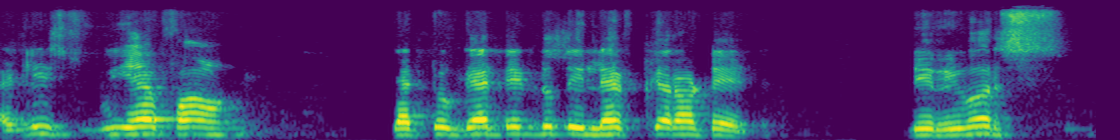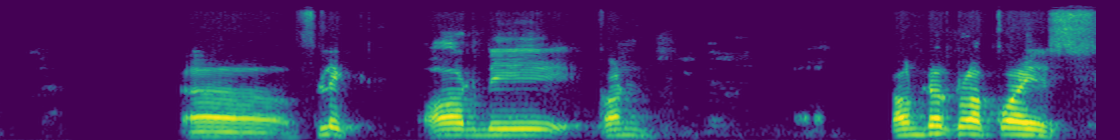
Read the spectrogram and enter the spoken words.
at least we have found that to get into the left carotid, the reverse uh, flick or the counterclockwise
